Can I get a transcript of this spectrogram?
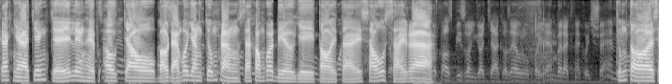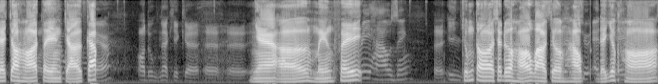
Các nhà chính trị Liên hiệp Âu Châu bảo đảm với dân chúng rằng sẽ không có điều gì tồi tệ xấu xảy ra. Chúng tôi sẽ cho họ tiền trợ cấp, nhà ở miễn phí. Chúng tôi sẽ đưa họ vào trường học để giúp họ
